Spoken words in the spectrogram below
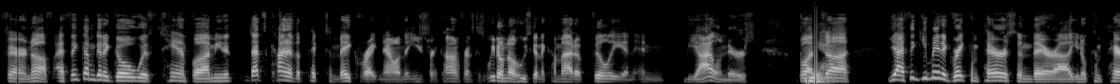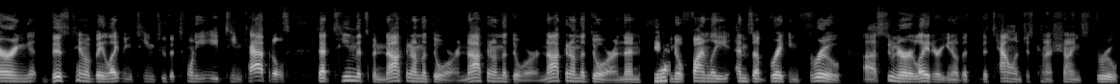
Fair enough. I think I'm going to go with Tampa. I mean, it, that's kind of the pick to make right now in the Eastern Conference because we don't know who's going to come out of Philly and, and the Islanders. But Yeah. uh, yeah, I think you made a great comparison there. Uh, you know, comparing this Tampa Bay Lightning team to the 2018 Capitals, that team that's been knocking on the door and knocking on the door and knocking on the door, and then Yeah. you know finally ends up breaking through. Uh, sooner or later, you know, the, the talent just kind of shines through.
